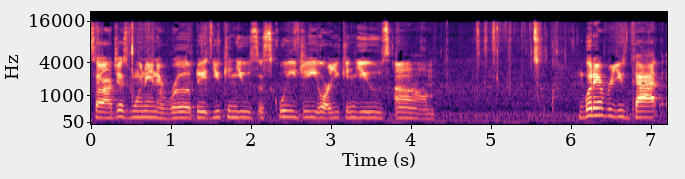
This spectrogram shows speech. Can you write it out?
so I just went in and rubbed it. You can use a squeegee or you can use um, whatever you got.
